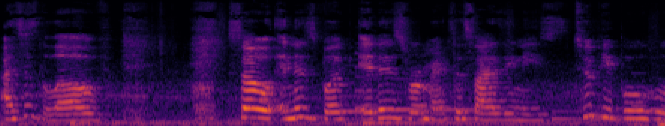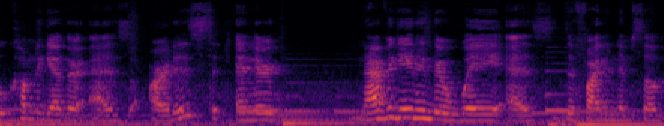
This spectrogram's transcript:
I just love so in this book, it is romanticizing these two people who come together as artists and they're navigating their way as defining themselves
